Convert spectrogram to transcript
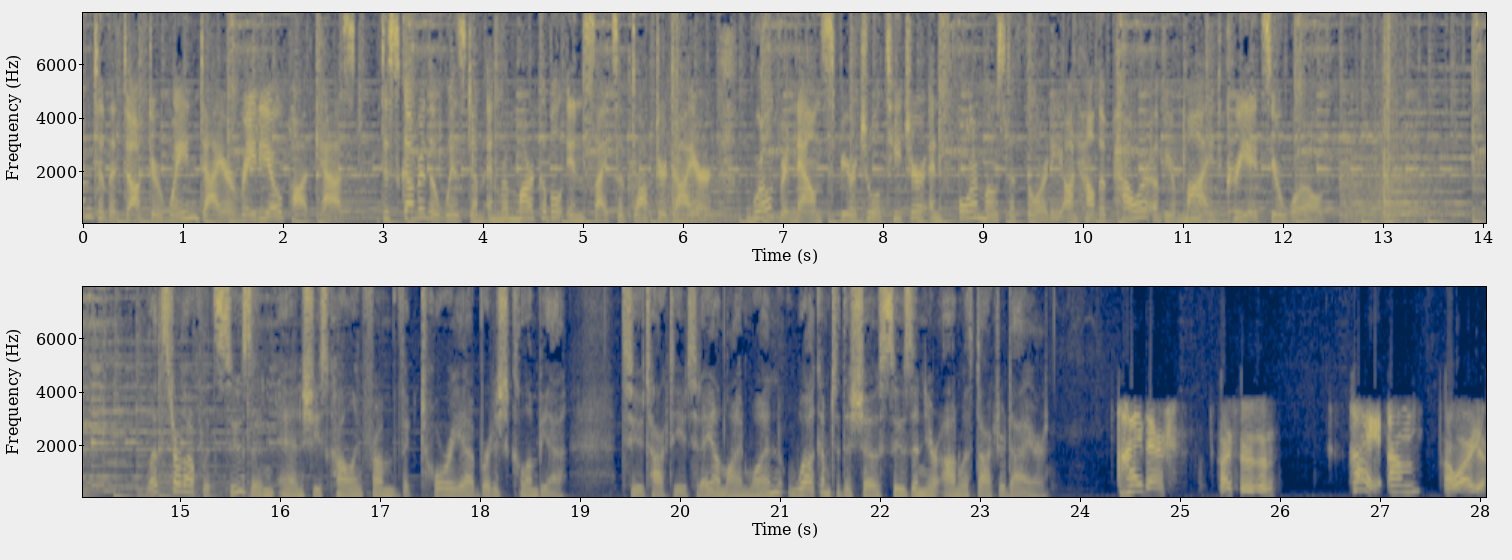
Welcome to the Dr. Wayne Dyer Radio Podcast. Discover the wisdom and remarkable insights of Dr. Dyer, world renowned spiritual teacher and foremost authority on how the power of your mind creates your world. Let's start off with Susan, and she's calling from Victoria, British Columbia, to talk to you today on line one. Welcome to the show, Susan. You're on with Dr. Dyer. Hi there. Hi, Susan. Hi. Um, How are you?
